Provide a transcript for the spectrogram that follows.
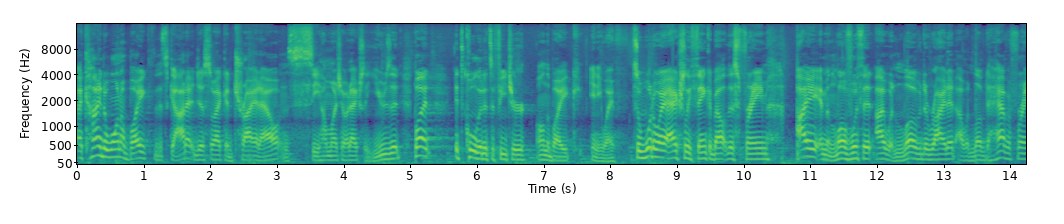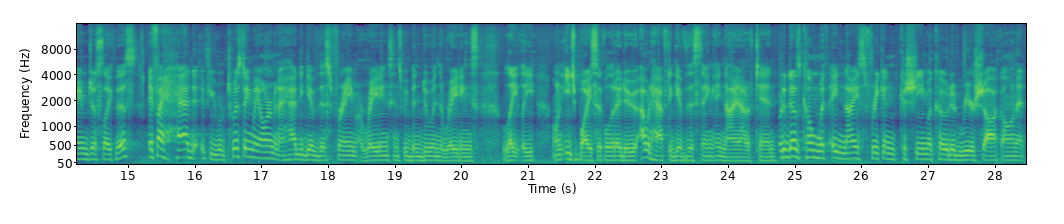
I kind of want a bike that's got it just so I could try it out and see how much I would actually use it. But it's cool that it's a feature on the bike anyway. So what do I actually think about this frame? I am in love with it. I would love to ride it. I would love to have a frame just like this. If I had, if you were twisting my arm and I had to give this frame a rating, since we've been doing the ratings lately on each bicycle that I do, I would have to give this thing a nine out of 10. But it does come with a nice freaking Kashima coated rear shock on it.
